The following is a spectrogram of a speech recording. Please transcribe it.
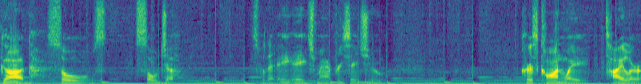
God Souls Soldier. It's for the AH, man. Appreciate you. Chris Conway, Tyler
